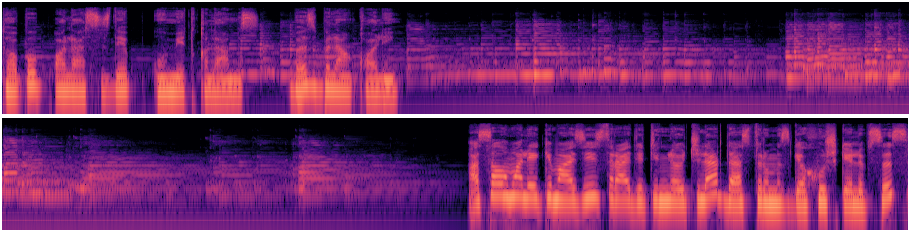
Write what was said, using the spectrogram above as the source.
topib olasiz deb umid qilamiz. Biz bilan qoling. Assalomu alaykum aziz radio tinglovchilar. Dasturimizga xush kelibsiz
